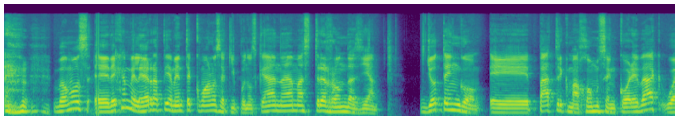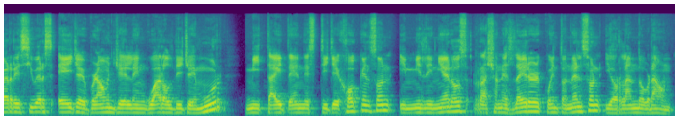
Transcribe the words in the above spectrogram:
Vamos, eh, déjame leer rápidamente cómo van los equipos. Nos quedan nada más tres rondas ya. Yo tengo eh, Patrick Mahomes en quarterback, wide receivers AJ Brown, Jalen Waddle, DJ Moore. Mi tight end es TJ Hawkinson y mis linieros Rashawn Slater, Quentin Nelson y Orlando Brown.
